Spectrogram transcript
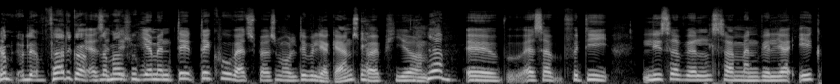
Jamen, færdiggør. Altså, det, jamen, det, det kunne være et spørgsmål. Det vil jeg gerne spørge ja. piger om. Ja. Øh, altså, fordi lige så vel som man vælger ikke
